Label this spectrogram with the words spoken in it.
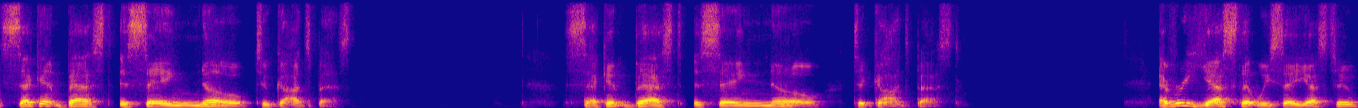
Second best is saying no to God's best. Second best is saying no to God's best. Every yes that we say yes to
